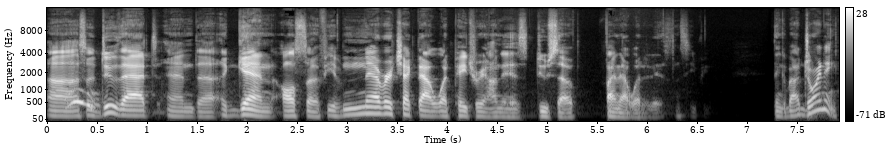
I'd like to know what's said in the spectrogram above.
Uh, so do that. And uh, again, also, if you've never checked out what Patreon is, do so. Find out what it is and see if you think about joining.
